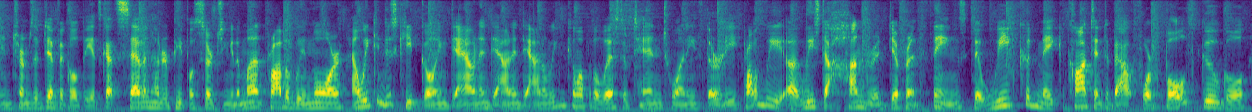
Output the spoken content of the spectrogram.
in terms of difficulty. It's got 700 people searching it a month, probably more. And we can just keep going down and down and down. And we can come up with a list of 10, 20, 30, probably at least 100 different things that we could make content about for both Google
